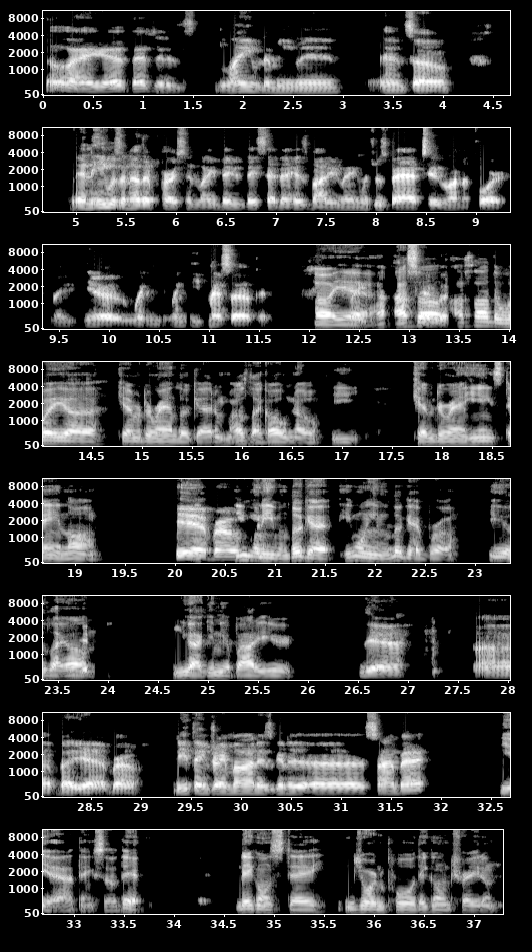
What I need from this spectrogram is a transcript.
like that, that shit is lame to me, man. And so, and he was another person. Like they they said that his body language was bad too on the court. Like you know when when he mess up and. Oh yeah, like, I, I saw I saw the way uh Kevin Durant looked at him. I was like, oh no, he Kevin Durant, he ain't staying long. Yeah, bro. He wouldn't even look at he wouldn't even look at bro. He was like, oh, yeah. you gotta get me up out of here. Yeah, uh, but yeah, bro. Do you think Draymond is gonna uh, sign back? Yeah, I think so. They they gonna stay. Jordan Poole, they gonna trade him.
